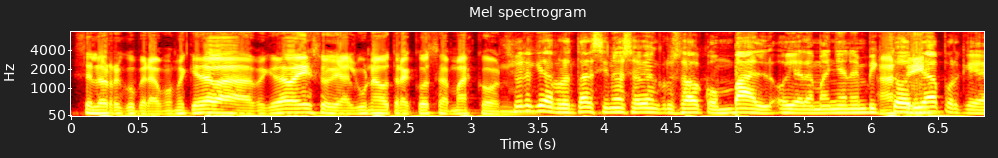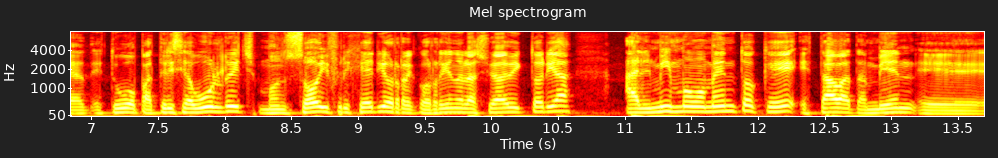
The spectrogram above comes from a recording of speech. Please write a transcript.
se lo recuperamos. Me quedaba, me quedaba eso y alguna otra cosa más con. Yo le quería preguntar si no se habían cruzado con Val hoy a la mañana en ah, Victoria, porque estuvo Patricia Bullrich, Monzó y Frigerio recorriendo la ciudad de Victoria al mismo momento que estaba también eh,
